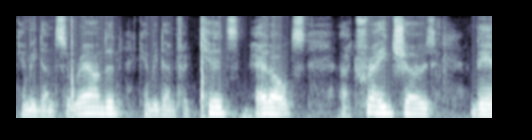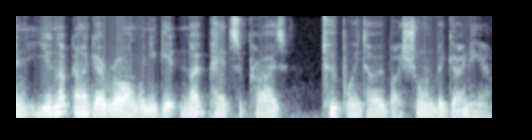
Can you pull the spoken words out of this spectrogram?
can be done surrounded, can be done for kids, adults, uh, trade shows then you're not going to go wrong when you get Notepad Surprise 2.0 by Sean Begonia.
